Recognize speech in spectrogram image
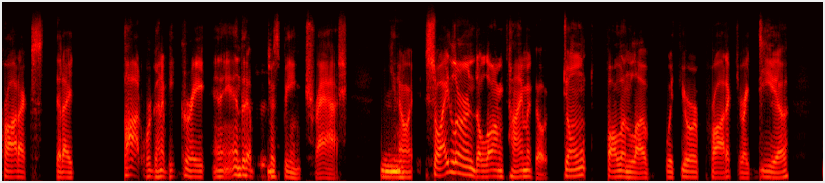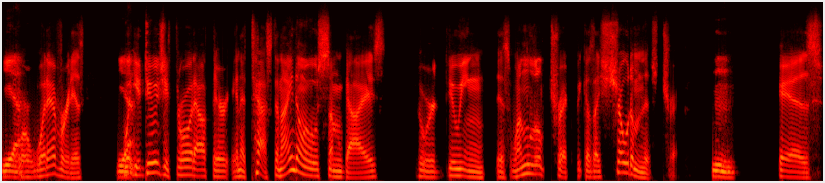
products that I thought were going to be great and they ended up just being trash. You Mm. know, so I learned a long time ago don't fall in love with your product, your idea, Yeah. or whatever it is. Yeah. What you do is you throw it out there in a test. And I know some guys who are doing this one little trick because I showed them this trick Mm. is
